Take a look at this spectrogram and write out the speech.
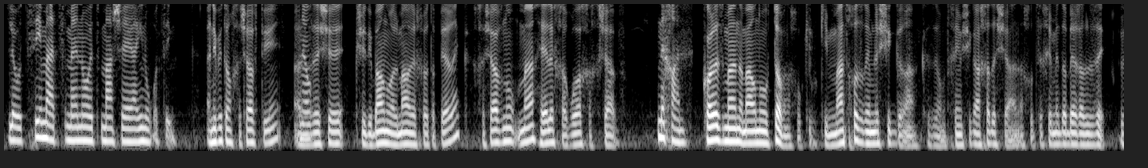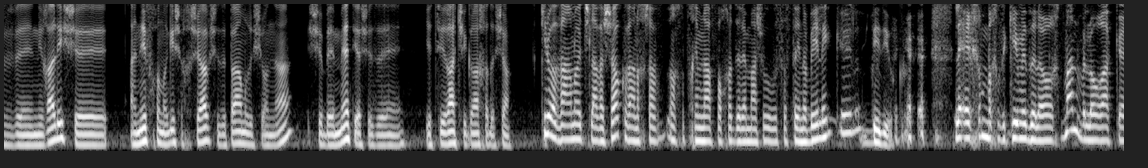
להוציא מעצמנו את מה שהיינו רוצים. אני פתאום חשבתי על נו. זה שכשדיברנו על מה הולך להיות הפרק, חשבנו מה הלך הרוח עכשיו. נכון. כל הזמן אמרנו, טוב, אנחנו כאילו כמעט חוזרים לשגרה, כזה, מתחילים שגרה חדשה, אנחנו צריכים לדבר על זה. ונראה לי שאני לפחות מרגיש עכשיו שזו פעם ראשונה שבאמת יש איזו יצירת שגרה חדשה. כאילו עברנו את שלב השוק, ועכשיו אנחנו צריכים להפוך את זה למשהו סוסטיינבילי, כאילו. בדיוק. לאיך מחזיקים את זה לאורך זמן, ולא רק uh,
